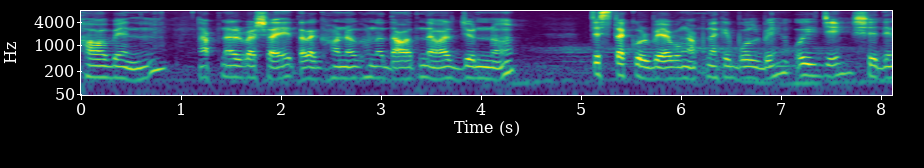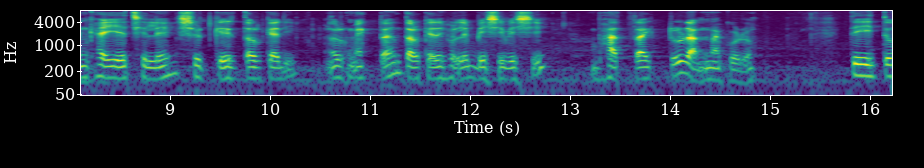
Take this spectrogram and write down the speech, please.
খাওয়াবেন, আপনার বাসায় তারা ঘন ঘন দাওয়াত নেওয়ার জন্য চেষ্টা করবে এবং আপনাকে বলবে, ওই যে সেদিন খাইয়েছিলে শুটকির তরকারি। ওরকম একটা তরকারি হলে বেশি বেশি ভাতটা একটু রান্না করো। এই তো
